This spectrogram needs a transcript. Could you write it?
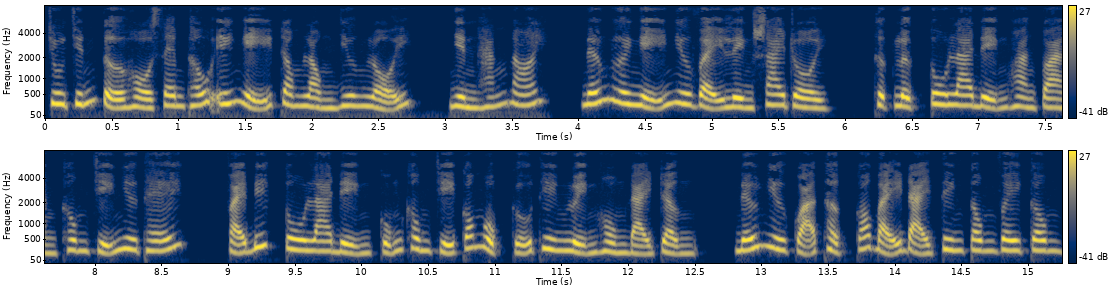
Chu chính tự hồ xem thấu ý nghĩ trong lòng dương lỗi, nhìn hắn nói, nếu ngươi nghĩ như vậy liền sai rồi, thực lực tu la điện hoàn toàn không chỉ như thế, phải biết tu la điện cũng không chỉ có một cửu thiên luyện hồn đại trận, nếu như quả thật có bảy đại tiên tông vây công,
